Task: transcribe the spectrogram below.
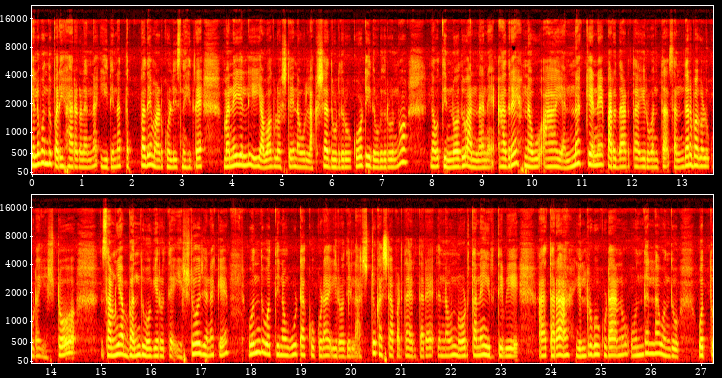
ಕೆಲವೊಂದು ಪರಿಹಾರಗಳನ್ನು ಈ ದಿನ ತಪ್ಪದೇ ಮಾಡಿಕೊಳ್ಳಿ ಸ್ನೇಹಿತರೆ. ಮನೆಯಲ್ಲಿ ಯಾವಾಗಲೂ ಅಷ್ಟೇ ನಾವು ಲಕ್ಷ ದುಡಿದ್ರು, ಕೋಟಿ ದುಡಿದ್ರೂ ನಾವು ತಿನ್ನೋದು ಅನ್ನನೇ. ಆದರೆ ನಾವು ಆ ಅನ್ನಕ್ಕೇ ಪರದಾಡ್ತಾ ಇರುವಂಥ ಸಂದರ್ಭಗಳು ಕೂಡ ಎಷ್ಟೋ ಸಮಯ ಬಂದು ಹೋಗಿರುತ್ತೆ. ಎಷ್ಟೋ ಜನಕ್ಕೆ ಒಂದು ಹೊತ್ತಿನ ಊಟಕ್ಕೂ ಕೂಡ ಇರೋದಿಲ್ಲ. ಅಷ್ಟು ಕಷ್ಟಪಡ್ತಾ ಇರ್ತಾರೆ. ನಾವು ನೋಡ್ತಾನೆ ಇರ್ತೀವಿ. ಆ ಥರ ಎಲ್ರಿಗೂ ಕೂಡ ಒಂದಲ್ಲ ಒಂದು ಹೊತ್ತು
